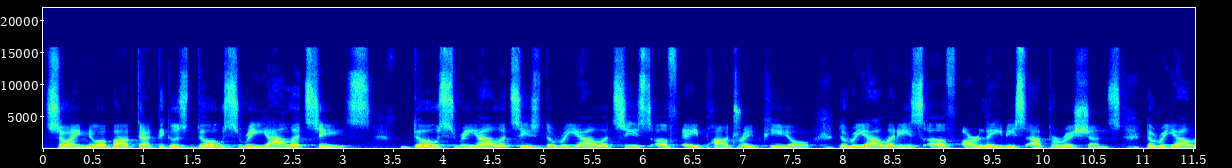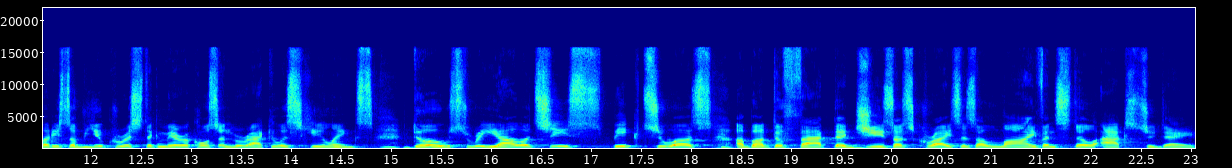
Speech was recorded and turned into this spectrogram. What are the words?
So I knew about that because those realities, those realities, the realities of a Padre Pio, the realities of Our Lady's apparitions, the realities of Eucharistic miracles and miraculous healings, those realities speak to us about the fact that Jesus Christ is alive and still acts today.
